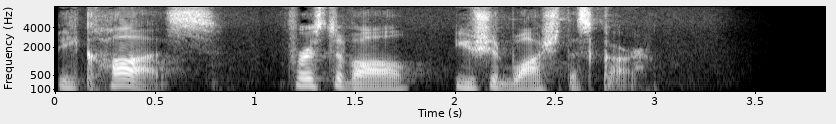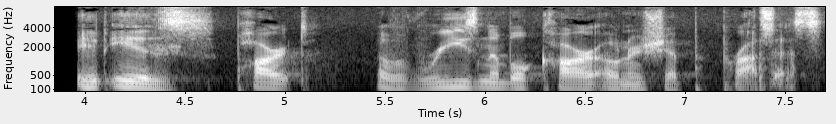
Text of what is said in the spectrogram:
Because, first of all, you should wash this car. It is part of reasonable car ownership process.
